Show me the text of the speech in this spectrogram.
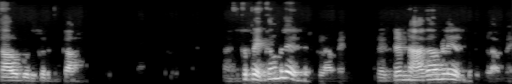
சாவு கொடுக்கறதுக்கா? அதுக்கு பெக்காமலே இருந்திருக்கலாமே. ரிட்டர்ன் ஆகாமலே இருந்திருக்கலாமே.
